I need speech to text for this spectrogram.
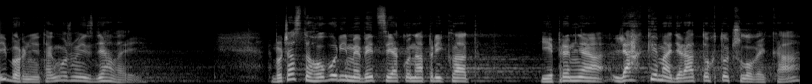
Výborne, tak môžeme ísť ďalej. Lebo často hovoríme veci ako napríklad je pre mňa ľahké mať rád tohto človeka,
